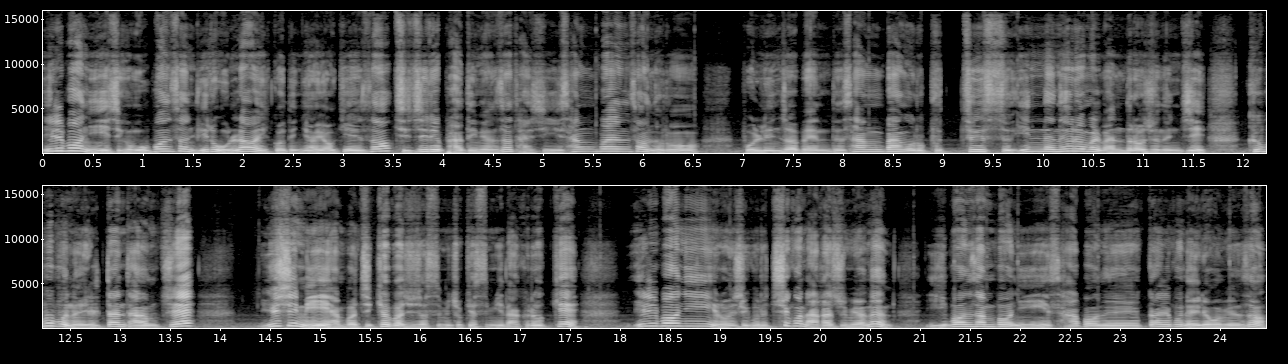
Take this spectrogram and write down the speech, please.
1번이 지금 5번 선 위로 올라와 있거든요. 여기에서 지지를 받으면서 다시 상반선으로 볼린저 밴드 상방으로 붙을 수 있는 흐름을 만들어주는지 그 부분을 일단 다음 주에 유심히 한번 지켜봐 주셨으면 좋겠습니다. 그렇게 1번이 이런 식으로 치고 나가주면은 2번, 3번이 4번을 깔고 내려오면서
